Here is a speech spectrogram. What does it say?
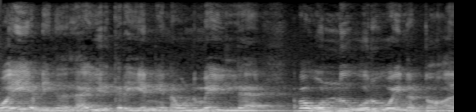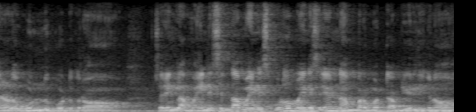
ஒய் அப்படிங்கிறதுல இருக்கிற எண் என்ன? ஒன்றுமே இல்லை. அப்போ ஒன்று ஒரு ஒய் நட்டோம் அதனால் ஒன்று போட்டுக்கிறோம். சரிங்களா? மைனஸ் இருந்தால் மைனஸ் போடுவோம். மைனஸ் நம்பரை மட்டும் அப்படி எழுதிக்கணும்.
